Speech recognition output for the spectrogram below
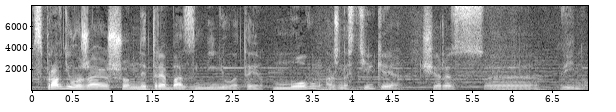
справді вважаю, що не треба змінювати мову аж настільки через е, війну.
